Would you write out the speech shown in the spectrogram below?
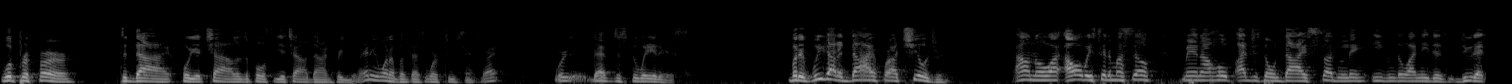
would prefer to die for your child as opposed to your child dying for you. Any one of us that's worth two cents, right? We're, that's just the way it is. But if we got to die for our children, I don't know. I, I always say to myself, man, I hope I just don't die suddenly, even though I need to do that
